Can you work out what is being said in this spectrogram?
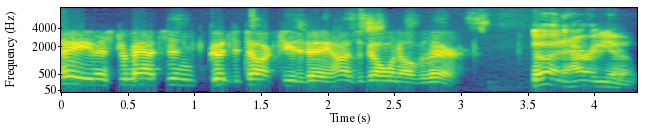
Hey, Mr. Madsen. Good to talk to you today. How's it going over there? Good. How are you?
